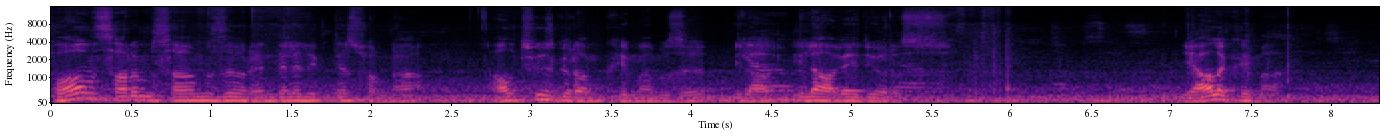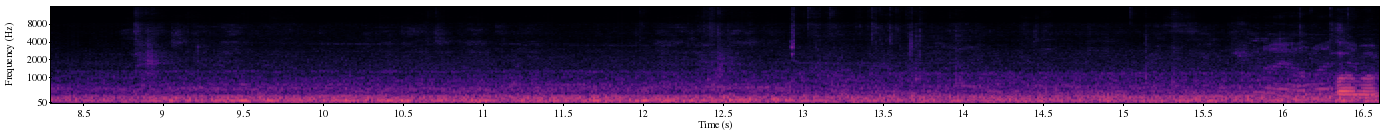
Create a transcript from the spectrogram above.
Soğan sarımsağımızı rendeledikten sonra 600 gram kıymamızı ila- ilave ediyoruz. Yağlı kıyma. Tamam.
